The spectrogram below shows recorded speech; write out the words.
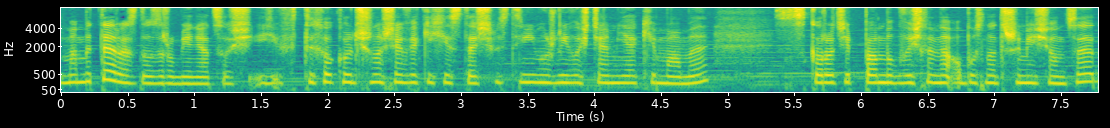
mamy teraz do zrobienia coś i w tych okolicznościach, w jakich jesteśmy, z tymi możliwościami, jakie mamy, skoro cię Pan Bóg wyśle na obóz na trzy miesiące,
